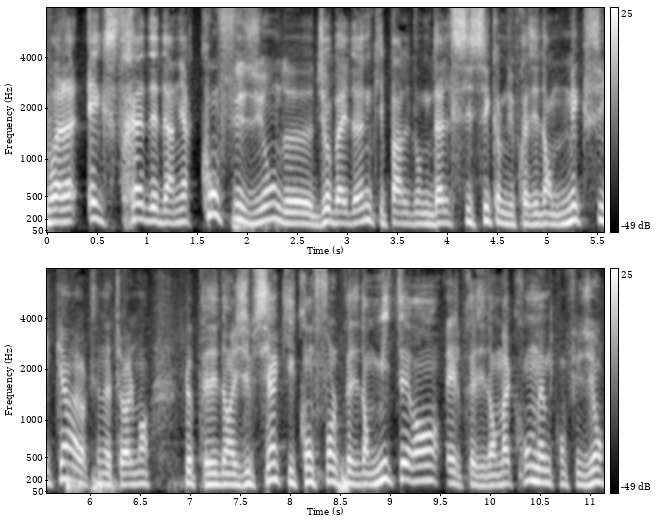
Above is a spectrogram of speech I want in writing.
Voilà, extrait des dernières confusions de Joe Biden, qui parle donc d'Al-Sisi comme du président mexicain, alors que c'est naturellement le président égyptien, qui confond le président Mitterrand et le président Macron. Même confusion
